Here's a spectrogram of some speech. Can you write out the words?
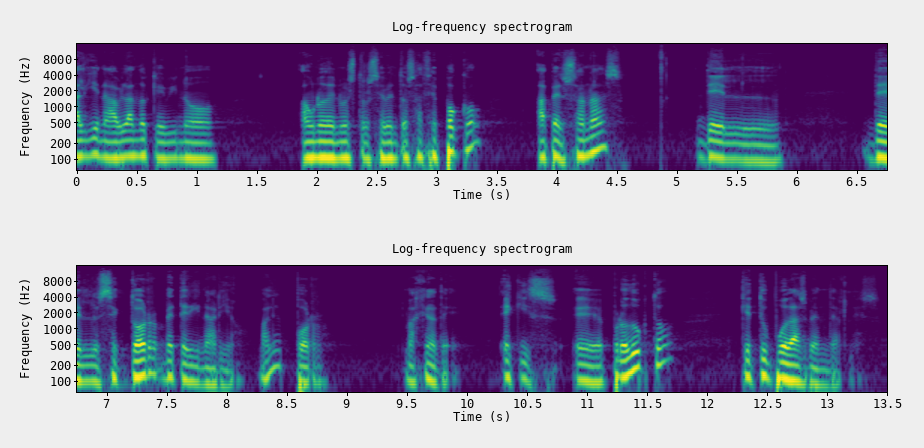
alguien hablando que vino a uno de nuestros eventos hace poco a personas del, sector veterinario, ¿vale? Por, imagínate, X eh, producto que tú puedas venderles.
